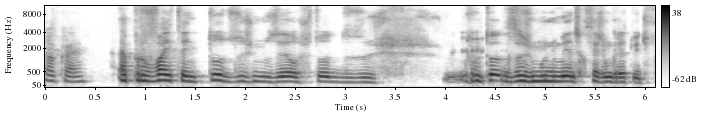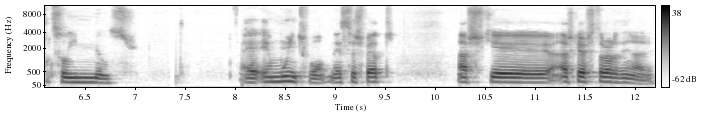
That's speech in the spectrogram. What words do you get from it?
Ok. Aproveitem todos os museus, todos os, todos os monumentos que sejam gratuitos, porque são imensos. É, é muito bom. Nesse aspecto, acho que é, acho que é extraordinário.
